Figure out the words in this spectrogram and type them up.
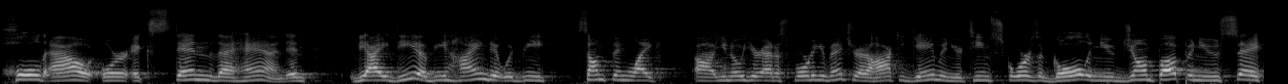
hold out or extend the hand. And the idea behind it would be something like uh, you know, you're at a sporting event, you're at a hockey game, and your team scores a goal, and you jump up and you say,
